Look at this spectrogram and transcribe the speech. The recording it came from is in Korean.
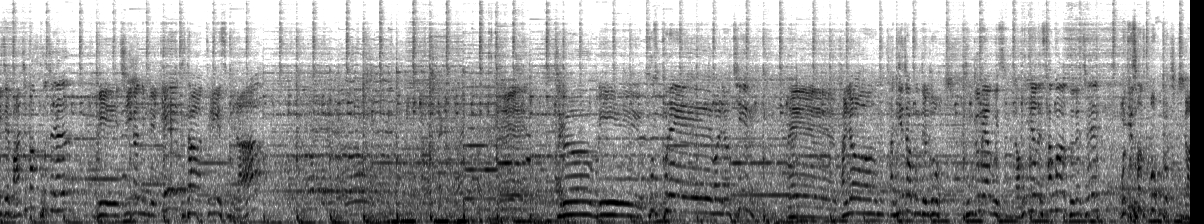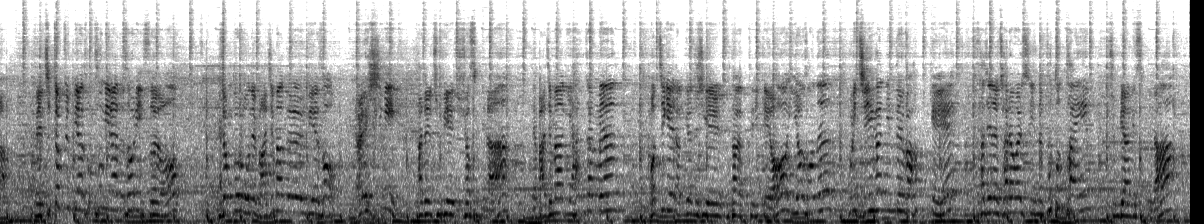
이제 마지막 포즈 우리 지휘관님들께 부탁드리겠습니다. 네, 지금 우리 코스프레 관련 팀 네, 관련 관계자분들도 궁금해하고 있습니다. 홍련의 사과 도대체 어디서 나온 것인가? 네, 직접 준비한 소품이라는 설이 있어요. 그 정도로 오늘 마지막을 위해서 열심히 다들 준비해 주셨습니다. 네, 마지막 이 한 장면 멋지게 남겨주시길 부탁드릴게요. 이어서는 우리 지휘관님들과 함께 사진을 촬영할 수 있는 포토타임 준비하겠습니다.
